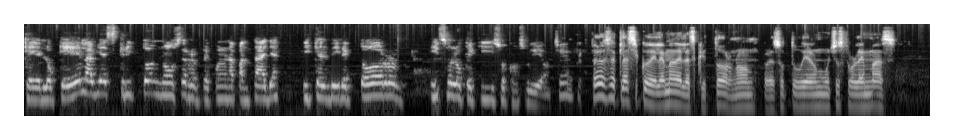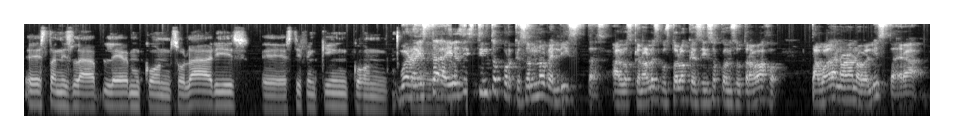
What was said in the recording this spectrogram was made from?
que lo que él había escrito no se reflejó en la pantalla y que el director hizo lo que quiso con su guion. Sí, pero es el clásico dilema del escritor, ¿no? Por eso tuvieron muchos problemas Stanislav Lem con Solaris, eh, Stephen King con... Bueno, eh, ahí es distinto porque son novelistas, a los que no les gustó lo que se hizo con su trabajo. Tawada no era novelista, era,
